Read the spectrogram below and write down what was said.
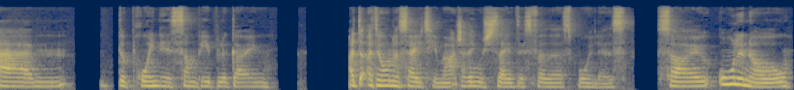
um, the point is, some people are going. I, d- I don't want to say too much. I think we should save this for the spoilers. So, all in all,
